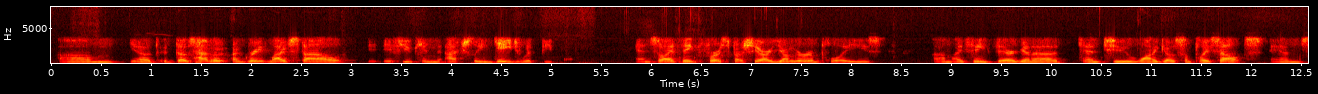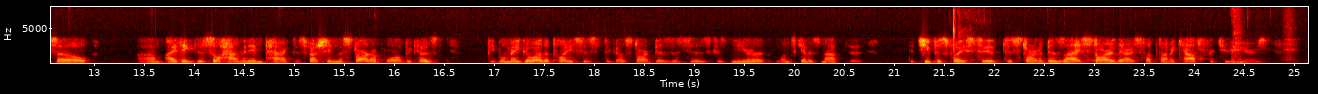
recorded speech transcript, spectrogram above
Um, you know, it does have a, a great lifestyle if you can actually engage with people. And so I think for especially our younger employees, um, I think they're going to tend to want to go someplace else. And so um, I think this will have an impact, especially in the startup world, because people may go other places to go start businesses because New York, once again, is not the, the cheapest place to, to start a business. I started there. I slept on a couch for two years.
